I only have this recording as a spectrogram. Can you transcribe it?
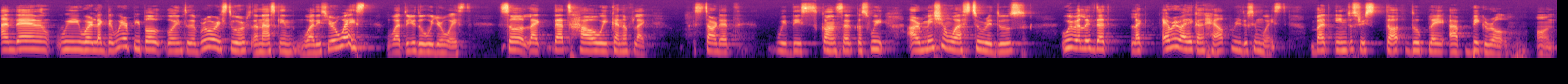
And then we were like the weird people going to the brewery stores and asking, what is your waste? What do you do with your waste? So like that's how we kind of like started with this concept because we our mission was to reduce. We believe that like everybody can help reducing waste, but industries do play a big role on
